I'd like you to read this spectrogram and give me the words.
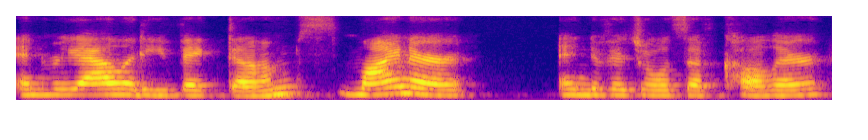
in reality victims, minor individuals of color,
